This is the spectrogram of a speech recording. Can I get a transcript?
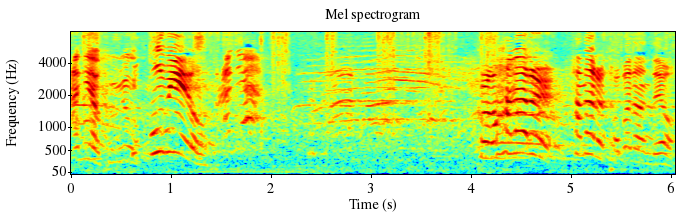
아니야 분명히. 그 꿈이에요. 아니야. 그럼 하나를 하나를 더 받았는데요.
